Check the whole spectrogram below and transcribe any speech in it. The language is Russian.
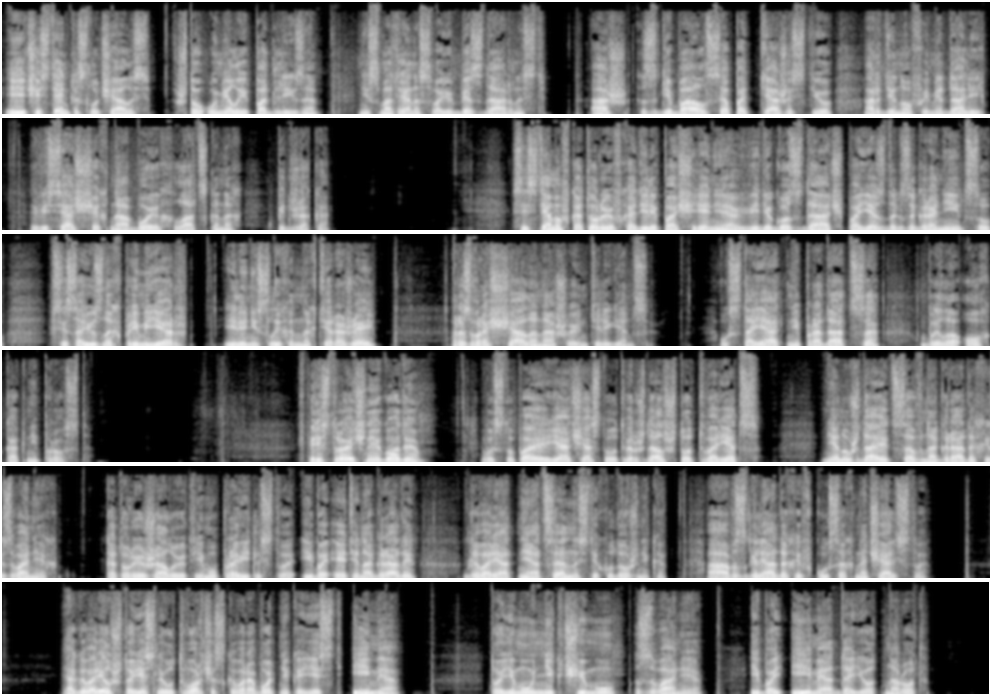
И частенько случалось, что умелый подлиза, несмотря на свою бездарность, аж сгибался под тяжестью орденов и медалей, висящих на обоих лацканах пиджака. Система, в которую входили поощрения в виде госдач, поездок за границу, всесоюзных премьер или неслыханных тиражей, развращала нашу интеллигенцию. Устоять, не продаться было ох как непросто. В перестроечные годы, выступая, я часто утверждал, что Творец не нуждается в наградах и званиях, которые жалуют ему правительство, ибо эти награды — говорят не о ценности художника, а о взглядах и вкусах начальства. Я говорил, что если у творческого работника есть имя, то ему ни к чему звание, ибо имя дает народ.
